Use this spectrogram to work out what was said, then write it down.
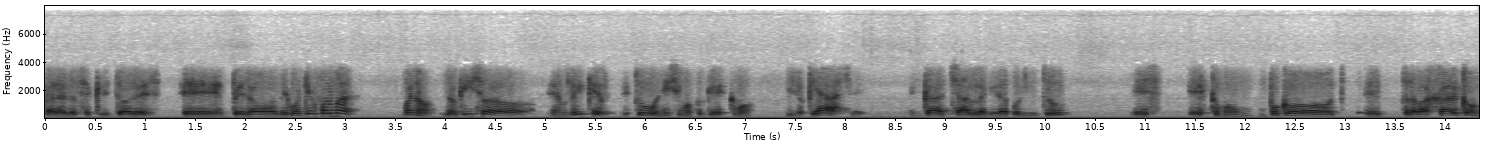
para los escritores, eh, pero de cualquier forma, bueno, lo que hizo Enrique estuvo buenísimo porque es como, y lo que hace, en cada charla que da por YouTube es, es como un, poco eh, trabajar con,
